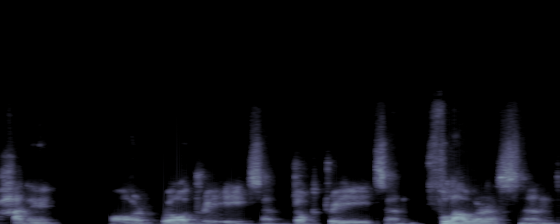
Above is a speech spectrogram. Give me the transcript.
honey or raw treats and dog treats and flowers. And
